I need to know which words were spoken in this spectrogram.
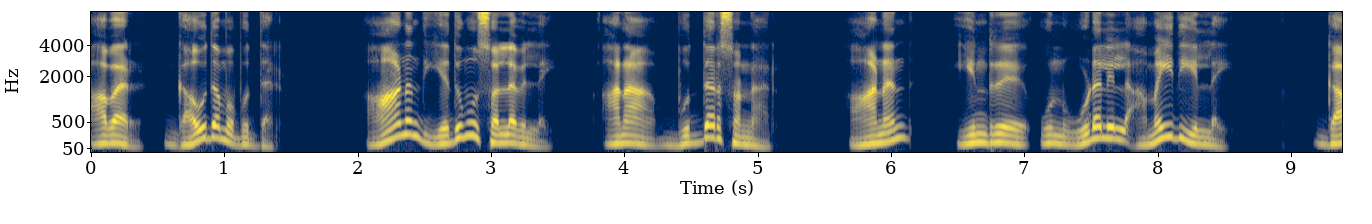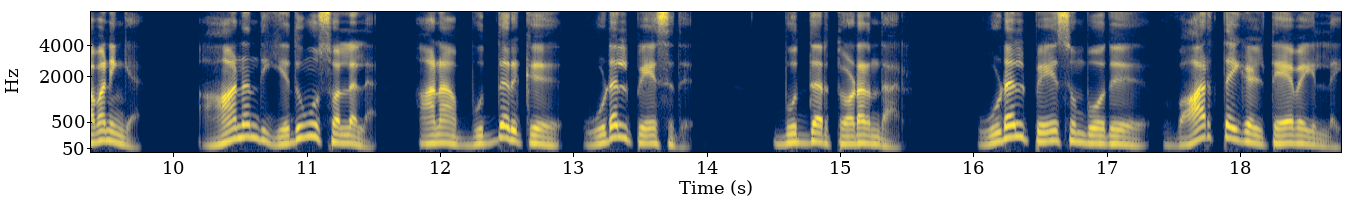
அவர் கௌதம புத்தர். ஆனந்த் எதுவும் சொல்லவில்லை. ஆனா புத்தர் சொன்னார் ஆனந்த் இன்று உன் உடலில் அமைதி இல்லை. கவனிங்க ஆனந்த் எதுவும் சொல்லல. ஆனா புத்தருக்கு உடல் பேசுது. புத்தர் தொடர்ந்தார். உடல் பேசும்போது வார்த்தைகள் தேவையில்லை.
